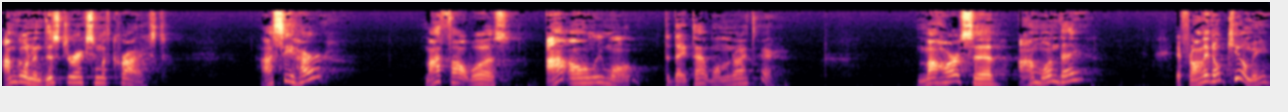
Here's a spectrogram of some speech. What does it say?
I'm going in this direction with Christ. I see her. My thought was, I only want to date that woman right there. My heart said, I'm one day, if Ronnie don't kill me,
